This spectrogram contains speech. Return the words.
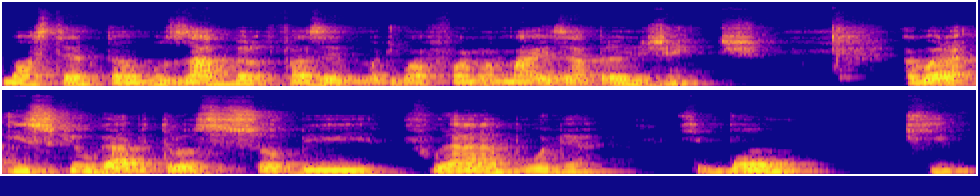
nós tentamos fazer de uma forma mais abrangente. Agora, isso que o Gabi trouxe sobre furar a bolha, que bom que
